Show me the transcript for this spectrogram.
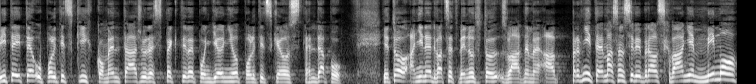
Vítejte u politických komentářů, respektive pondělního politického stand-upu. Je to ani ne 20 minut, to zvládneme. A první téma jsem si vybral schválně mimo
